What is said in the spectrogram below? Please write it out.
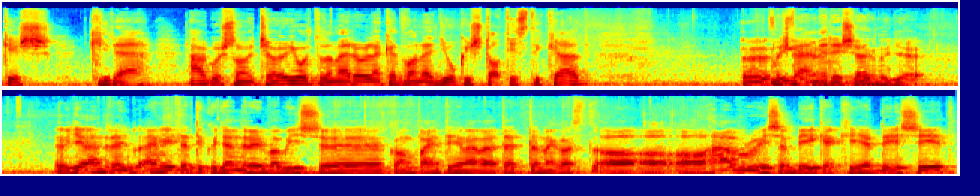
és kire. Ágoston, hogyha jól tudom, erről neked van egy jó kis statisztikád, vagy felmérésed. Igen, ugye Ugye Andrei, említettük, hogy Andrei Babis kampánytémával tette meg azt a, a, a háború és a béke kérdését,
